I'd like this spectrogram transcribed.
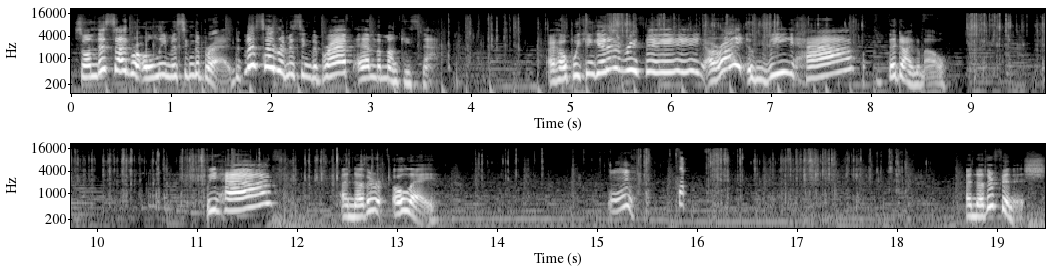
So on this side, we're only missing the bread. This side, we're missing the bread and the monkey snack. I hope we can get everything. All right, we have the dynamo. We have another Olay. Another finish.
